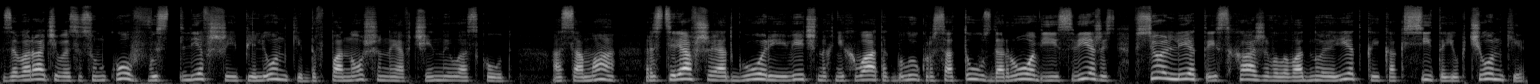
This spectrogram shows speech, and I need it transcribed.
заворачивая сосунков в истлевшие пеленки да в поношенный овчинный лоскут. А сама, растерявшая от горя и вечных нехваток былую красоту, здоровье и свежесть, все лето исхаживала в одной редкой, как сито, юбчонке,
